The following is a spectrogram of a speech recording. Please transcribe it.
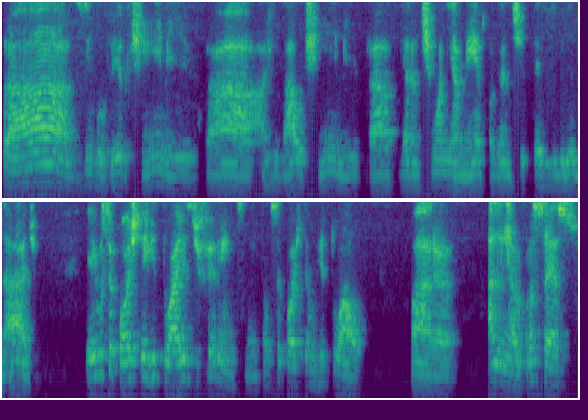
para desenvolver o time, para ajudar o time, para garantir um alinhamento, para garantir previsibilidade. E aí você pode ter rituais diferentes. Né? Então, você pode ter um ritual para alinhar o processo,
